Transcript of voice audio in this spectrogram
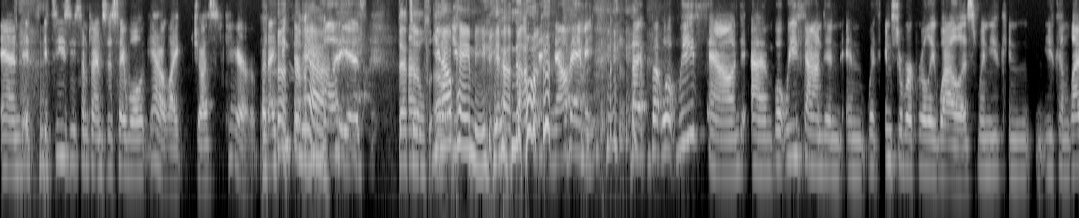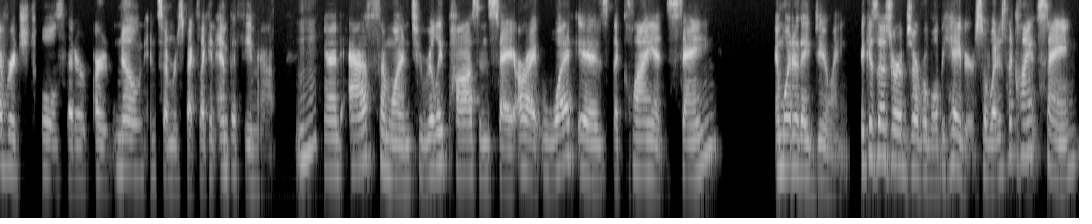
And it's it's easy sometimes to say, well, yeah, like just care. But I think the yeah. reality is that's um, a, you now pay me. Yeah. now pay me. But but what we found, um, what we found and and what seems to work really well is when you can you can leverage tools that are are known in some respects, like an empathy map. Mm-hmm. And ask someone to really pause and say, all right, what is the client saying and what are they doing? Because those are observable behaviors. So, what is the client saying?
